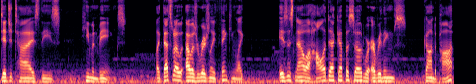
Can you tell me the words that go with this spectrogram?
digitize these human beings? Like that's what I, I was originally thinking like is this now a holodeck episode where everything's gone to pot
